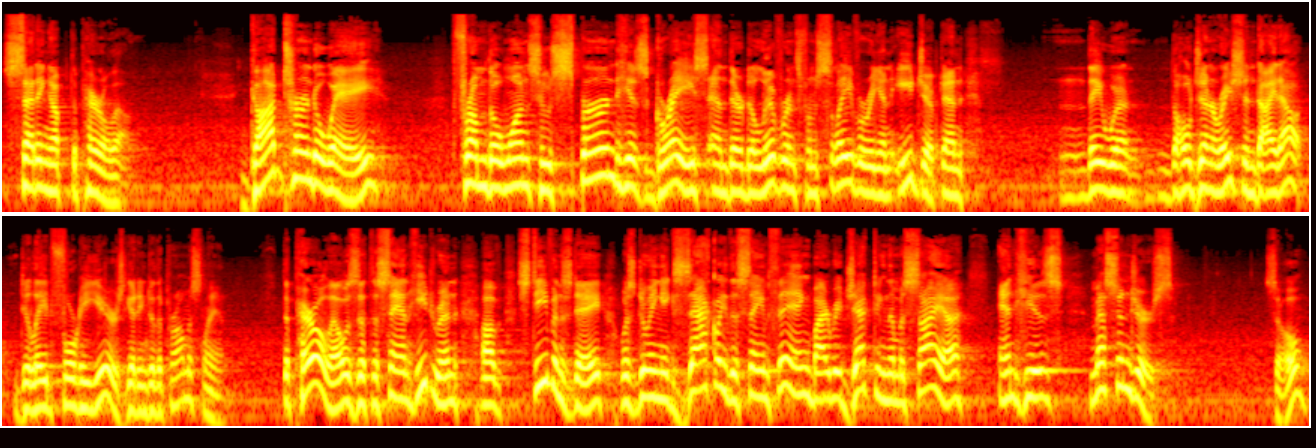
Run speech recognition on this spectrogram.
setting up the parallel. God turned away from the ones who spurned his grace and their deliverance from slavery in Egypt and they were the whole generation died out, delayed 40 years getting to the promised land. The parallel is that the Sanhedrin of Stephen's day was doing exactly the same thing by rejecting the Messiah and his messengers. So,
